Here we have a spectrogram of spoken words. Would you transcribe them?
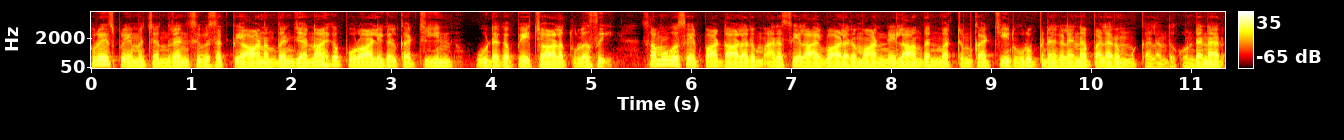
சுரேஷ் பிரேமச்சந்திரன் சிவசக்தி ஆனந்தன் ஜனநாயக போராளிகள் கட்சியின் ஊடக பேச்சாளர் துளசி சமூக செயற்பாட்டாளரும் அரசியல் ஆய்வாளருமான நிலாந்தன் மற்றும் கட்சியின் உறுப்பினர்கள் என பலரும் கலந்து கொண்டனர்.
